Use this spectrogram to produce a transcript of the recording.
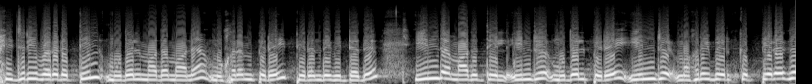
ஹிஜ்ரி வருடத்தின் முதல் மாதமான முஹரம் பிறை பிறந்துவிட்டது. இந்த மாதத்தில் இன்று முதல் பிறை இன்று மஹரிபிற்கு பிறகு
